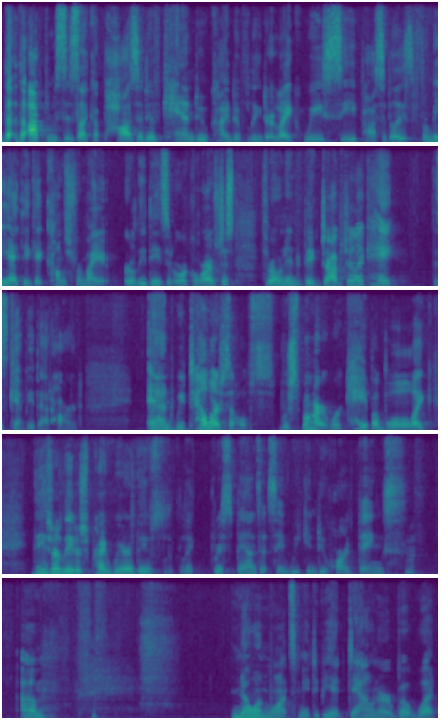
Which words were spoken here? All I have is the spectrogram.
the, the optimist is like a positive, can do kind of leader. Like we see possibilities. For me, I think it comes from my early days at Oracle where I was just thrown into big jobs. You're like, hey, this can't be that hard. And we tell ourselves we're smart, we're capable. Like these are leaders probably wear these like wristbands that say we can do hard things. Um, no one wants me to be a downer, but what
